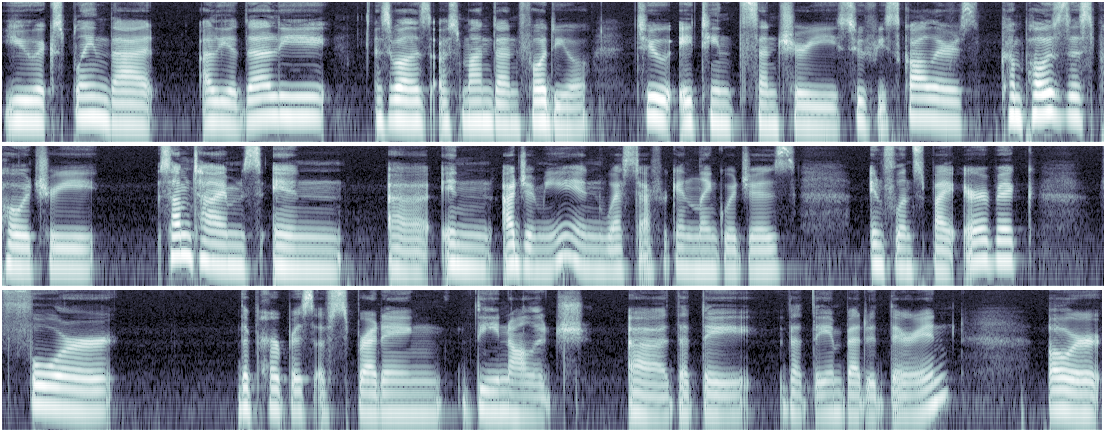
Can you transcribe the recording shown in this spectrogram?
you explained that Al Yadali, as well as Osman Danfodio, two 18th century Sufi scholars, composed this poetry sometimes in uh, in Ajami, in West African languages, influenced by Arabic, for the purpose of spreading the knowledge uh, that they that they embedded therein, or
